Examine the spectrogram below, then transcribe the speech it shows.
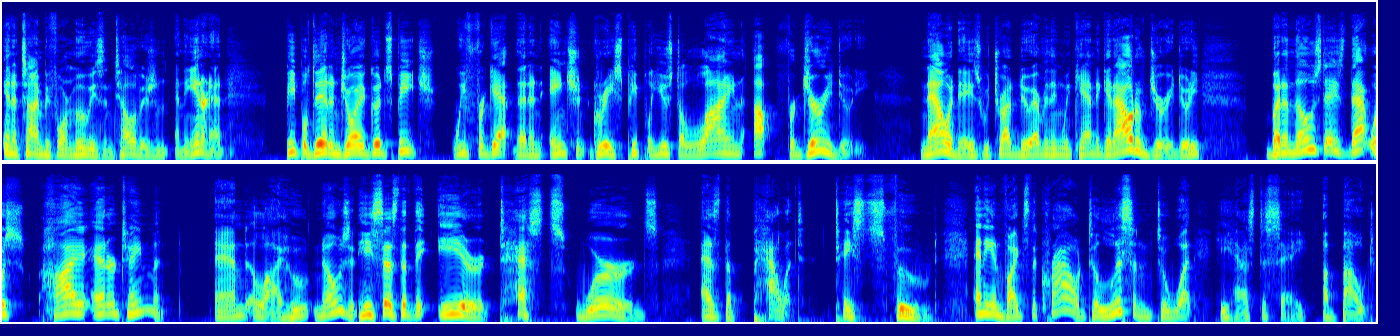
In a time before movies and television and the internet, people did enjoy a good speech. We forget that in ancient Greece, people used to line up for jury duty. Nowadays, we try to do everything we can to get out of jury duty, but in those days, that was high entertainment. And Elihu knows it. He says that the ear tests words as the palate tastes food. And he invites the crowd to listen to what he has to say about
